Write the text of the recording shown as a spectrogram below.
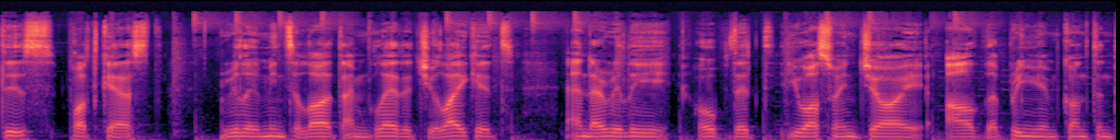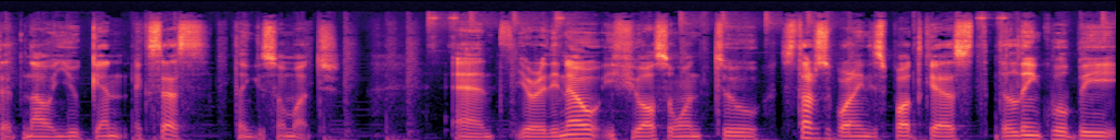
this podcast. Really means a lot. I'm glad that you like it, and I really hope that you also enjoy all the premium content that now you can access. Thank you so much. And you already know if you also want to start supporting this podcast, the link will be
